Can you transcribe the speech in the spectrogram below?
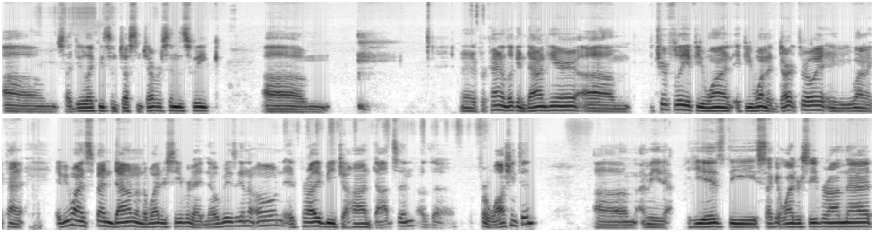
Um, so I do like me some Justin Jefferson this week. Um, and if we're kind of looking down here, um, truthfully, if you want, if you want to dart throw it, and if you want to kind of, if you want to spend down on a wide receiver that nobody's going to own, it'd probably be Jahan Dotson of the for Washington. Um, I mean, he is the second wide receiver on that,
